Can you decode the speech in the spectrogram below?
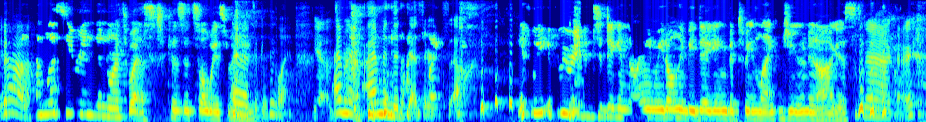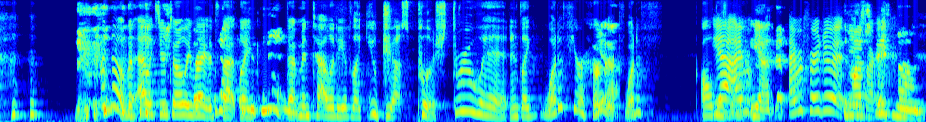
yeah. Unless you're in the northwest, because it's always raining. Oh, that's a good point. yeah, I'm in, I'm in the desert, like, so. if we if we waited to dig in the rain, we'd only be digging between like June and August. Yeah, okay no, but Alex, you're totally right. It's that like that mentality of like you just push through it, and it's like, what if you're hurt? Yeah. What if all these? Yeah, I, yeah. That, I refer to it. The oh, machismo.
